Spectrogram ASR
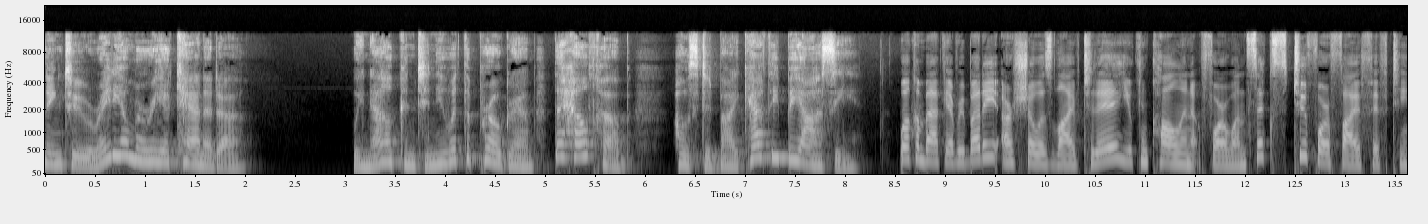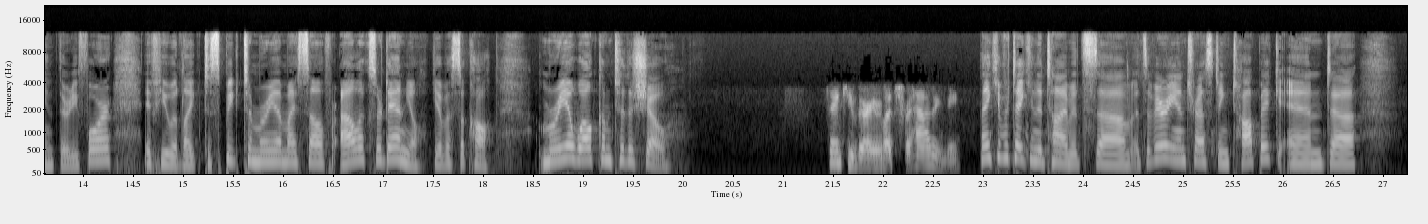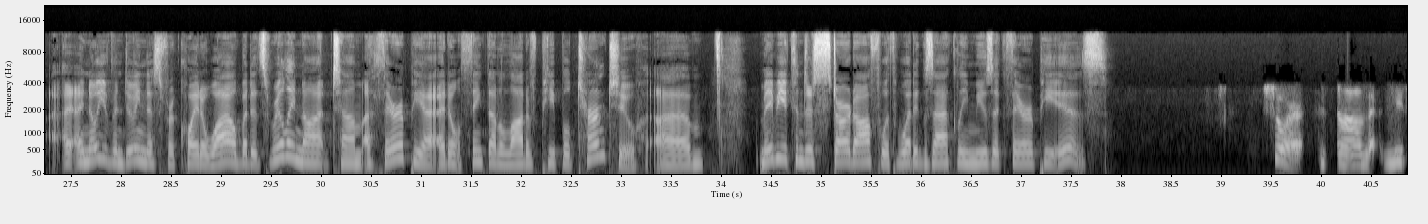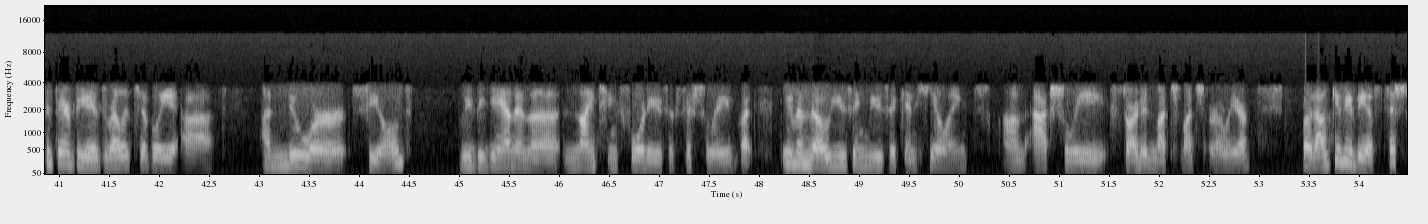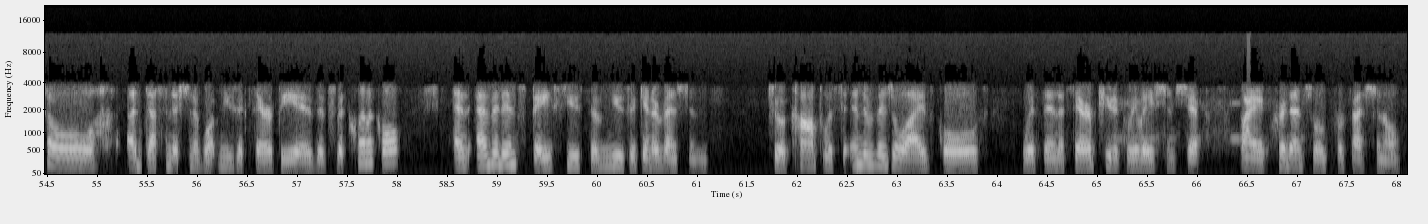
Listening to Radio Maria Canada. We now continue with the program, The Health Hub, hosted by Kathy Biase. Welcome back, everybody. Our show is live today. You can call in at 416 245 1534 if you would like to speak to Maria, myself, or Alex or Daniel. Give us a call. Maria, welcome to the show. Thank you very much for having me. Thank you for taking the time. It's um, it's a very interesting topic, and uh, I, I know you've been doing this for quite a while, but it's really not um, a therapy. I, I don't think that a lot of people turn to. Um, maybe you can just start off with what exactly music therapy is. Sure. Um, music therapy is relatively uh, a newer field. We began in the 1940s officially, but even though using music and healing um, actually started much, much earlier. But I'll give you the official uh, definition of what music therapy is. It's the clinical and evidence-based use of music interventions to accomplish individualized goals within a therapeutic relationship by a credentialed professional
